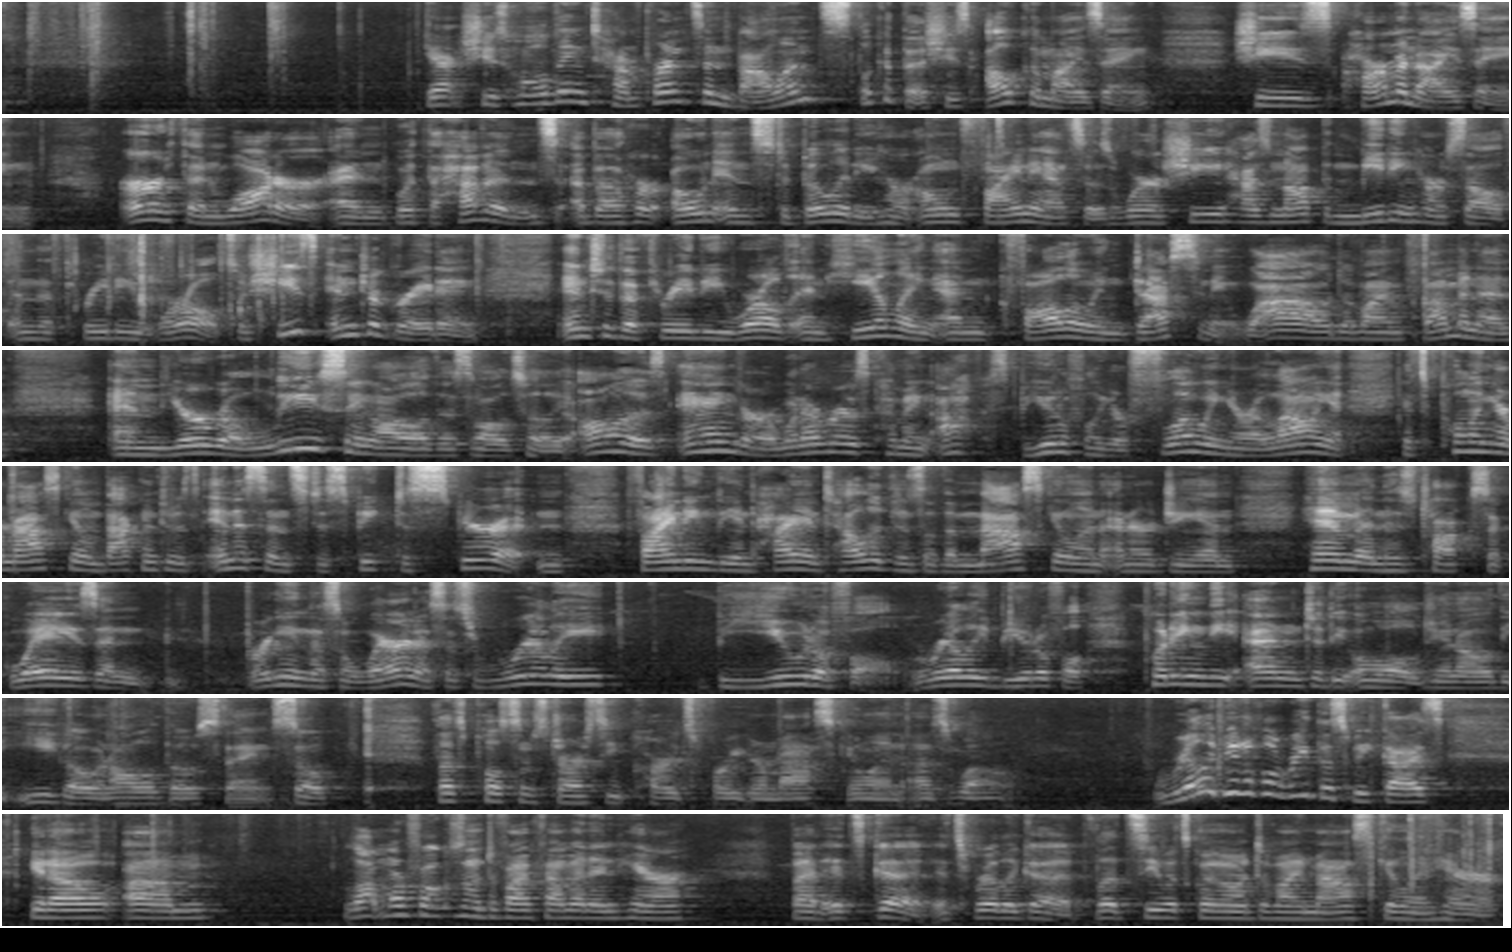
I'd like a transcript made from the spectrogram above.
Yeah, she's holding temperance and balance. Look at this. She's alchemizing. She's harmonizing earth and water and with the heavens about her own instability, her own finances, where she has not been meeting herself in the 3D world. So she's integrating into the 3D world and healing and following destiny. Wow, divine feminine and you're releasing all of this volatility, all of this anger, whatever is coming up is beautiful. You're flowing, you're allowing it. It's pulling your masculine back into his innocence to speak to spirit and finding the high intelligence of the masculine energy and him and his toxic ways and bringing this awareness. It's really beautiful, really beautiful. Putting the end to the old, you know, the ego and all of those things. So let's pull some starseed cards for your masculine as well. Really beautiful read this week, guys. You know, um, a lot more focus on Divine Feminine here, but it's good. It's really good. Let's see what's going on with Divine Masculine here.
